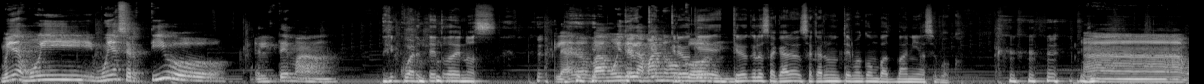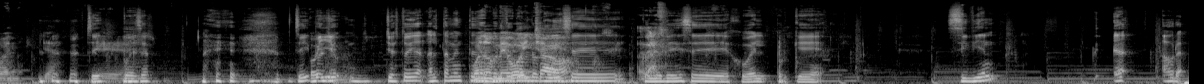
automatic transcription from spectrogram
Mira, muy, muy asertivo el tema. El cuarteto de Nos. Claro, va muy de la mano creo, con. que, creo que lo sacaron, sacaron un tema con Bad Bunny hace poco. Ah, bueno, ya. Sí, Eh, puede ser. sí, pero Oye. yo, yo estoy altamente Bueno, de me acuerdo voy, con, lo chao. que dice, con lo que dice Joel, porque si bien... eh, ahora,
